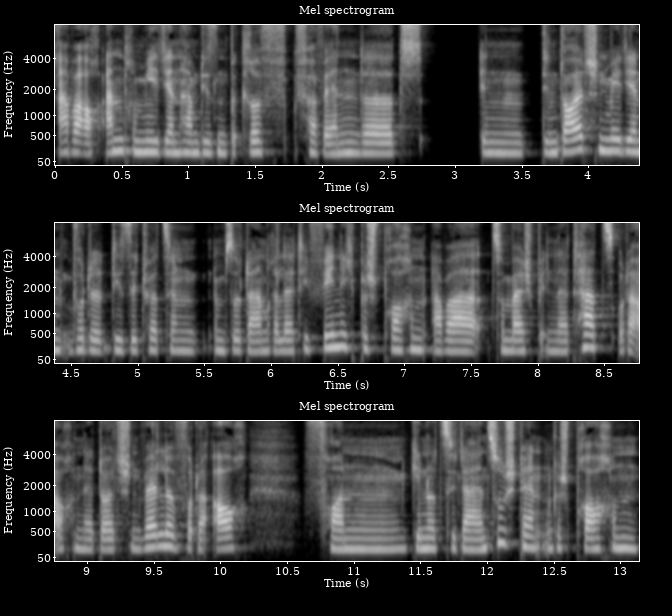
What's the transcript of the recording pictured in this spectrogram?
aber auch andere Medien haben diesen Begriff verwendet. In den deutschen Medien wurde die Situation im Sudan relativ wenig besprochen, aber zum Beispiel in der Taz oder auch in der Deutschen Welle wurde auch von genozidalen Zuständen gesprochen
